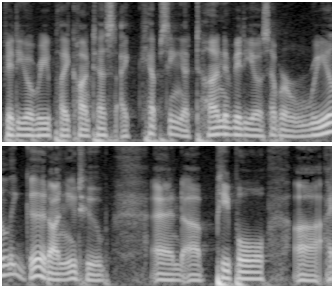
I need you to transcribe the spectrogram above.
video replay contest. I kept seeing a ton of videos that were really good on YouTube, and uh, people, uh, I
